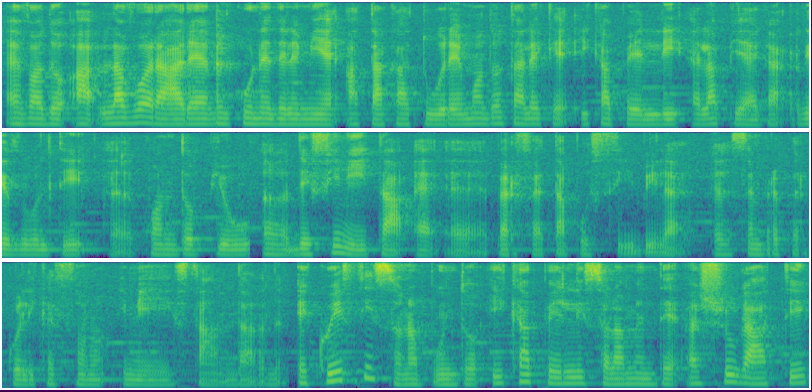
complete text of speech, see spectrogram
e vado a lavorare alcune delle mie attaccature in modo tale che i capelli e la piega risulti eh, quanto più eh, definita e eh, perfetta possibile eh, sempre per quelli che sono i miei standard. E questi sono appunto i capelli solamente asciugati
